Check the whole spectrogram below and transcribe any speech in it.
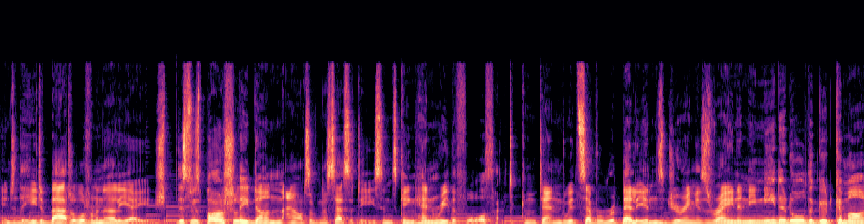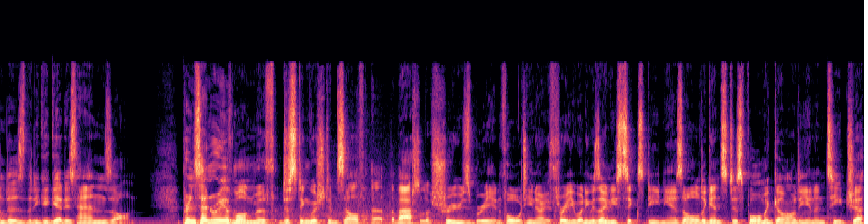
into the heat of battle from an early age. This was partially done out of necessity, since King Henry IV had to contend with several rebellions during his reign and he needed all the good commanders that he could get his hands on. Prince Henry of Monmouth distinguished himself at the Battle of Shrewsbury in 1403 when he was only 16 years old against his former guardian and teacher,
